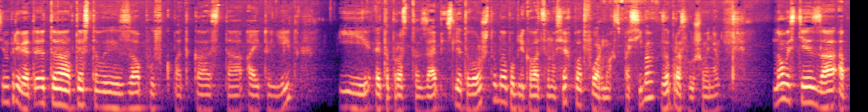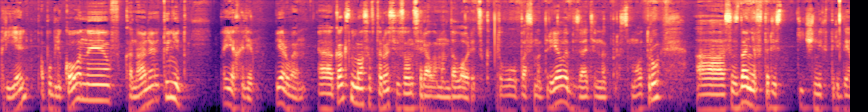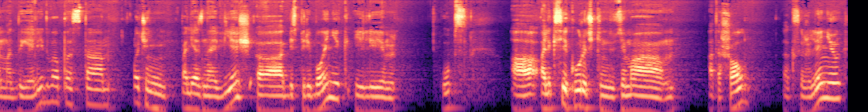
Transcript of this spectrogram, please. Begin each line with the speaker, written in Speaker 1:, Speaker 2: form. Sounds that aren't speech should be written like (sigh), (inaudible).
Speaker 1: Всем привет! Это тестовый запуск подкаста iTunes. И это просто запись для того, чтобы опубликоваться на всех платформах. Спасибо за прослушивание. Новости за апрель, опубликованные в канале iTunes. Поехали. Первое. Э, как снимался второй сезон сериала «Мандалорец»? Кто посмотрел, обязательно к просмотру. А, создание футуристичных 3D-моделей, два поста. Очень полезная вещь, а, бесперебойник или упс. А Алексей Курочкин зима отошел, к сожалению.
